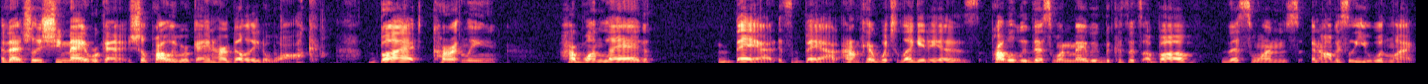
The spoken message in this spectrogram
Eventually, she may regain. She'll probably regain her ability to walk, but currently, her one leg, bad. It's bad. I don't care which leg it is. Probably this one, maybe because it's above this one's, and obviously you wouldn't like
